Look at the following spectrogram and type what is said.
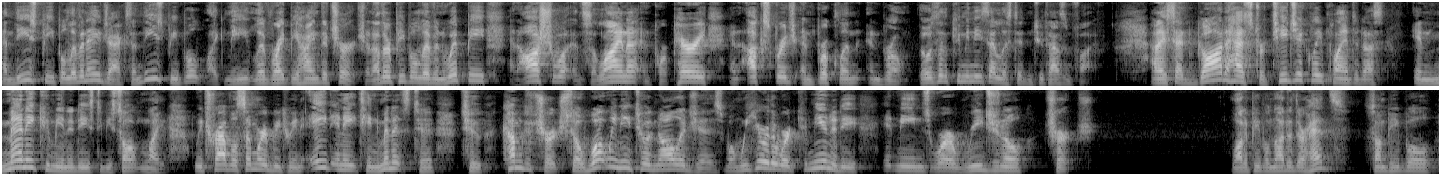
and these people live in Ajax, and these people, like me, live right behind the church. And other people live in Whitby, and Oshawa, and Salina, and Port Perry, and Uxbridge, and Brooklyn, and Brougham. Those are the communities I listed in 2005. And I said, God has strategically planted us in many communities to be salt and light. We travel somewhere between 8 and 18 minutes to, to come to church. So what we need to acknowledge is when we hear the word community, it means we're a regional church. A lot of people nodded their heads. Some people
